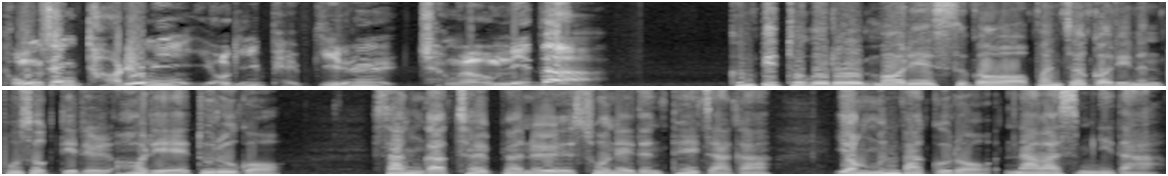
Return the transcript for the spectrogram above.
동생 타룡이 여기 뵙기를 청하옵니다. 금빛 투구를 머리에 쓰고 번쩍거리는 보석띠를 허리에 두르고 삼각 철편을 손에 든 태자가 영문 밖으로 나왔습니다.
